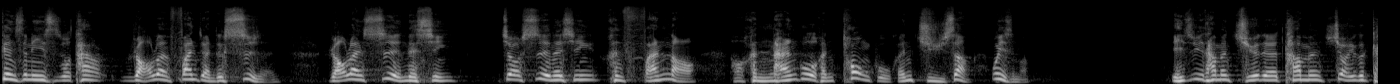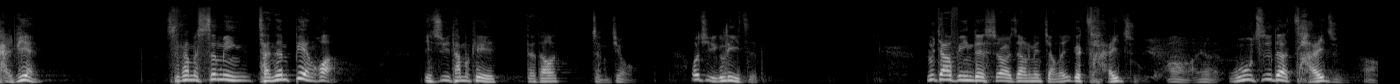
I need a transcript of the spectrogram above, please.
更深的意思说，他要扰乱翻转这个世人，扰乱世人的心，叫世人的心很烦恼，好，很难过，很痛苦，很沮丧。为什么？以至于他们觉得他们需要一个改变，使他们生命产生变化，以至于他们可以得到拯救。我举一个例子，《路加福音》的十二章里面讲了一个财主啊，无知的财主啊，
